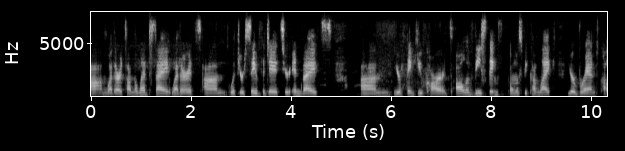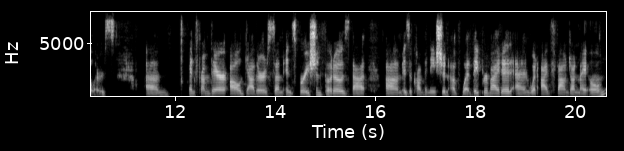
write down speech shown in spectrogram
um, whether it's on the website, whether it's um, with your save the dates, your invites, um, your thank you cards, all of these things almost become like your brand colors. Um, and from there, I'll gather some inspiration photos that um, is a combination of what they provided and what I've found on my own.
